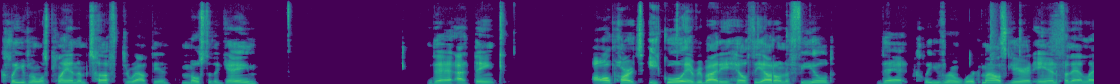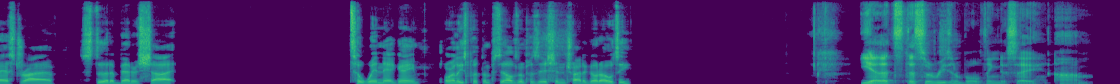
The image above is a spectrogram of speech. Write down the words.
Cleveland was playing them tough throughout the most of the game. That I think all parts equal, everybody healthy out on the field. That Cleveland with Myles Garrett in for that last drive stood a better shot to win that game, or at least put themselves in position to try to go to OT. Yeah, that's that's a reasonable thing to say. Um,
